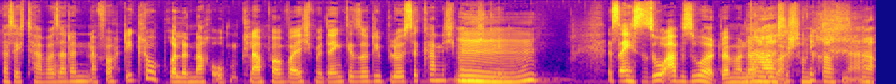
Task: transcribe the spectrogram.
dass ich teilweise dann einfach die Klobrille nach oben klappe, weil ich mir denke, so die Blöße kann ich mir nicht geben. Mhm. Ist eigentlich so absurd, wenn man Ja, darüber das ist schon spricht. krass. ne? Ja.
